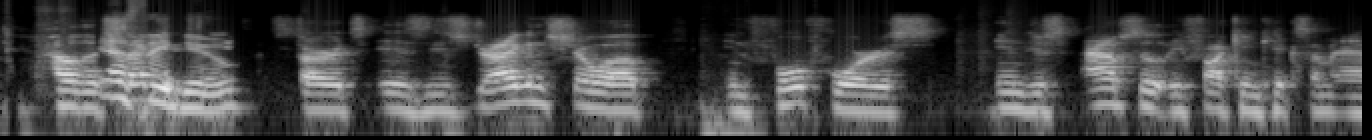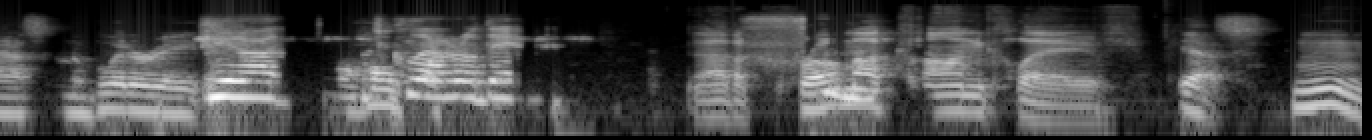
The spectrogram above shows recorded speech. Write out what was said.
how the Yes, they second do. starts is these dragons show up in full force and just absolutely fucking kick some ass and obliterate Yeah, the whole collateral damage. Uh, the Chroma Conclave. Yes. Hmm.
